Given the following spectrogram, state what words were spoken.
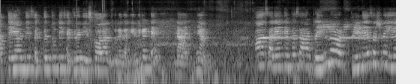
అక్కయ్య అండి శక్తి ఎత్తుంటే ఈ శక్తిని తీసుకోవాలనుకునేదాన్ని ఎందుకంటే నా అజ్ఞానం ఆ, సరే అని చెప్పేసి ఆ ట్రైన్లో త్రీ డేస్ వచ్చినా ఏ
